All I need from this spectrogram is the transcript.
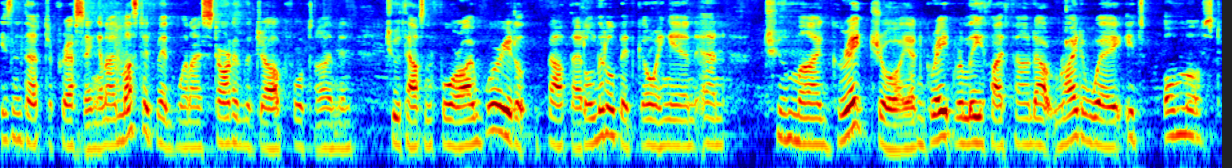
Isn't that depressing? And I must admit, when I started the job full time in 2004, I worried about that a little bit going in. And to my great joy and great relief, I found out right away it's almost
